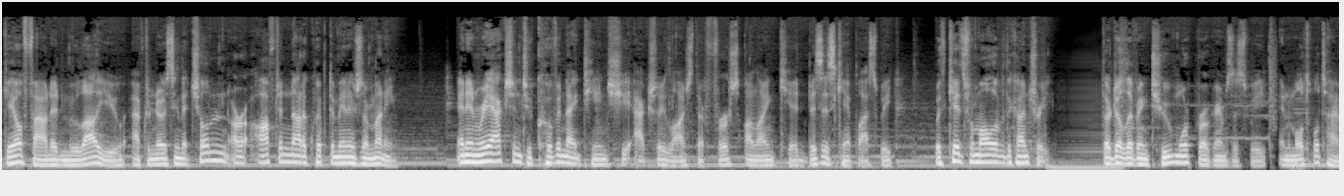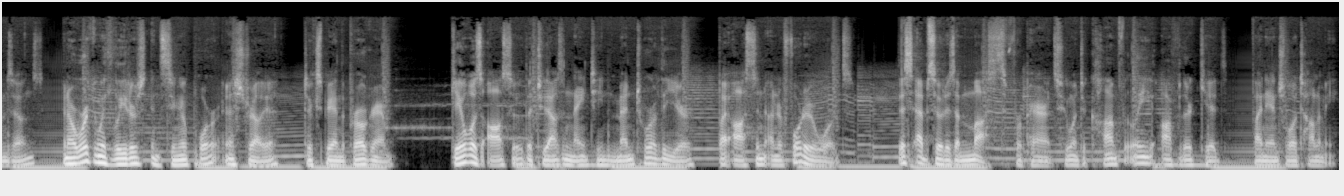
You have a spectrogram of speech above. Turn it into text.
Gail founded Moolala after noticing that children are often not equipped to manage their money. And in reaction to COVID 19, she actually launched their first online kid business camp last week with kids from all over the country. They're delivering two more programs this week in multiple time zones and are working with leaders in Singapore and Australia to expand the program. Gail was also the 2019 Mentor of the Year by Austin Under 40 Awards. This episode is a must for parents who want to confidently offer their kids financial autonomy.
